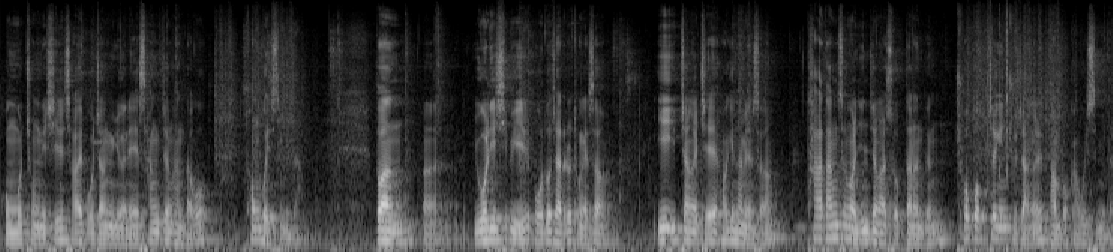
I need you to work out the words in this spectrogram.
국무총리실 사회보장위원회에 상정한다고 통보했습니다. 또한 6월 어, 22일 보도자료를 통해서 이 입장을 재확인하면서 타당성을 인정할 수 없다는 등 초법적인 주장을 반복하고 있습니다.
